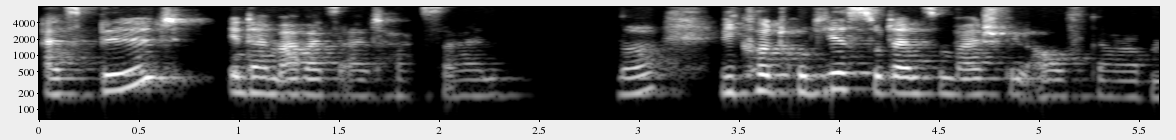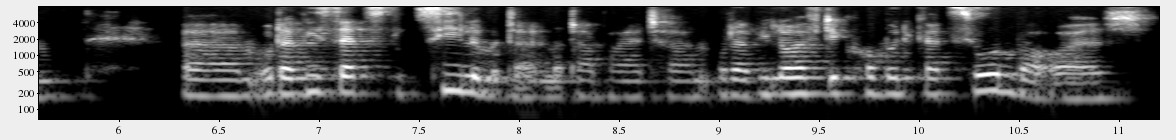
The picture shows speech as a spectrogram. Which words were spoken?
als Bild in deinem Arbeitsalltag sein? Ne? Wie kontrollierst du dann zum Beispiel Aufgaben? Ähm, oder wie setzt du Ziele mit deinen Mitarbeitern? Oder wie läuft die Kommunikation bei euch?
